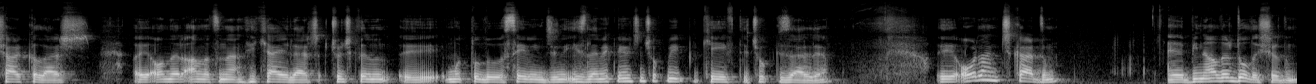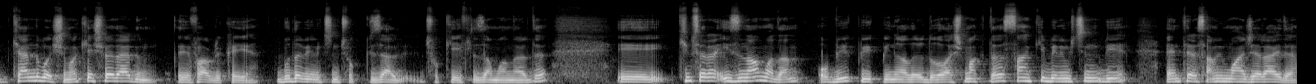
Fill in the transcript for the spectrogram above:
şarkılar, onlara anlatılan hikayeler, çocukların mutluluğu, sevincini izlemek benim için çok büyük bir keyifti, çok güzeldi. Oradan çıkardım, binaları dolaşırdım. Kendi başıma keşfederdim fabrikayı. Bu da benim için çok güzel, çok keyifli zamanlardı. Kimseden izin almadan o büyük büyük binaları dolaşmak da sanki benim için bir enteresan bir maceraydı.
